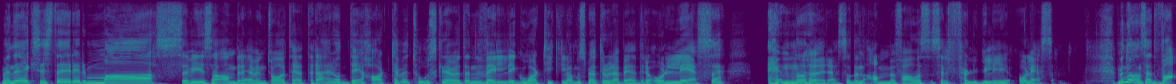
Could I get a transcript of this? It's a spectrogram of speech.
Men det eksisterer massevis av andre eventualiteter her, og det har TV 2 skrevet en veldig god artikkel om, som jeg tror er bedre å lese enn å høre, så den anbefales selvfølgelig å lese. Men uansett, hva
